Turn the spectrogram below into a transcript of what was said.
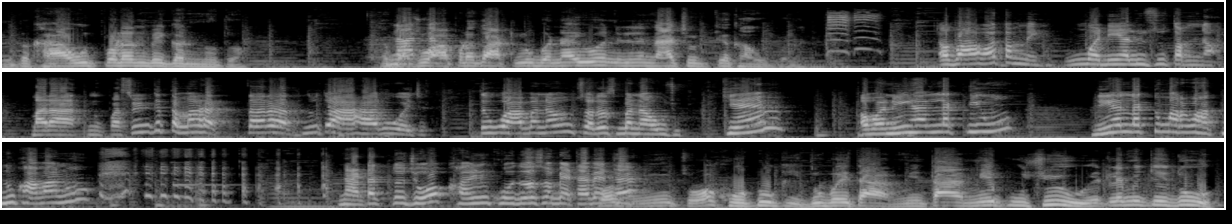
એ તો ખાવું જ પડે ને ભાઈ ઘરનું તો પાછું આપણે તો આટલું બનાવ્યું હોય ને એટલે ના છૂટકે ખાવું પડે. હવે આવો તમને. હું બની આલું છું તમને. મારા હાથનું. પાછું કે તમારા હાથ- તારા હાથનું તો આ હોય છે. તો હું આ બનાવું સરસ બનાવું છું. કેમ? હવે નહીં હાલ લાગતી હું? નહીં હાલ લાગતું મારું હાથનું ખાવાનું? નાટક તો જો ખાઈને ખોદો છો બેઠા બેઠા. જો મેં ખોટું કીધું ભાઈ તા. મેં તા મેં પૂછ્યું એટલે મેં કીધું.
